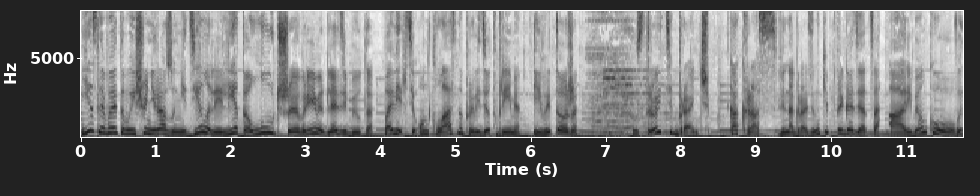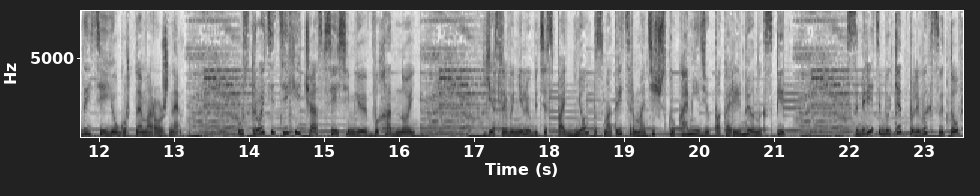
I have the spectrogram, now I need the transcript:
Если вы этого еще ни разу не делали, лето – лучшее время для дебюта. Поверьте, он классно проведет время. И вы тоже. Устройте бранч. Как раз виноградинки пригодятся, а ребенку выдайте йогуртное мороженое. Устройте тихий час всей семьей в выходной. Если вы не любите спать днем, посмотрите романтическую комедию, пока ребенок спит. Соберите букет полевых цветов.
